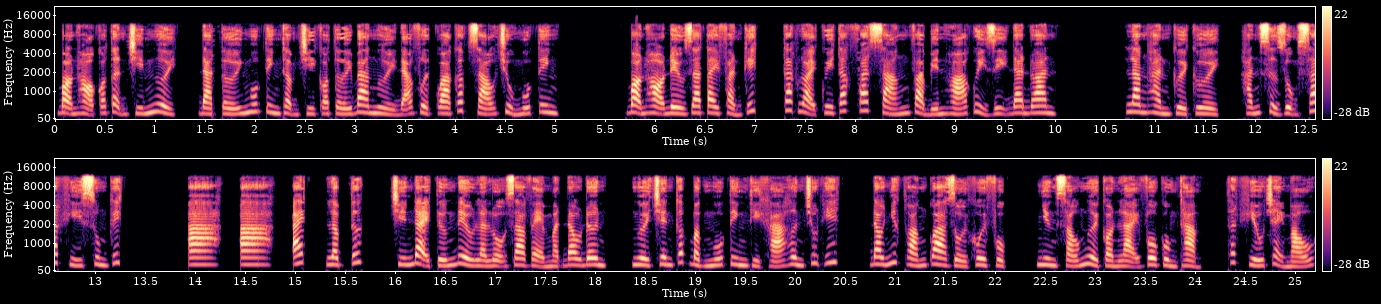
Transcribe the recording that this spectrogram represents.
bọn họ có tận 9 người, đạt tới ngũ tinh thậm chí có tới 3 người đã vượt qua cấp giáo chủ ngũ tinh. Bọn họ đều ra tay phản kích, các loại quy tắc phát sáng và biến hóa quỷ dị đa đoan. Lăng Hàn cười cười, hắn sử dụng sát khí xung kích. A, a, ách, lập tức, chín đại tướng đều là lộ ra vẻ mặt đau đơn, người trên cấp bậc ngũ tinh thì khá hơn chút ít, đau nhức thoáng qua rồi khôi phục, nhưng sáu người còn lại vô cùng thảm, thất khiếu chảy máu,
